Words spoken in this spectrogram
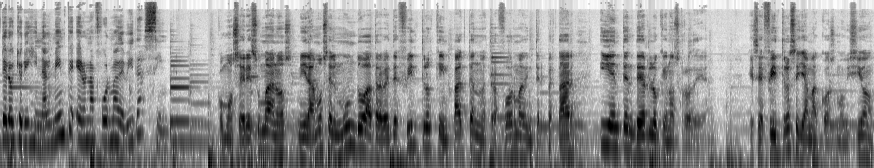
de lo que originalmente era una forma de vida simple. Como seres humanos, miramos el mundo a través de filtros que impactan nuestra forma de interpretar y entender lo que nos rodea. Ese filtro se llama cosmovisión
